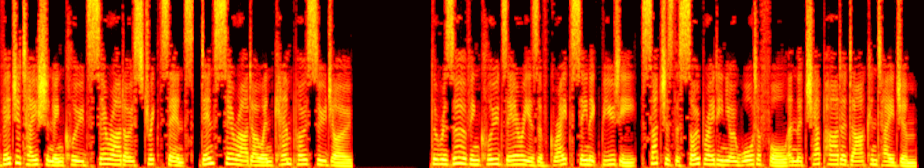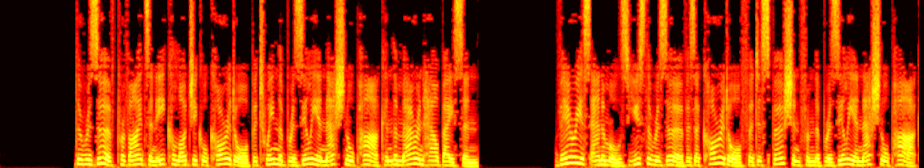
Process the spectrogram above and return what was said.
Vegetation includes Cerrado strict sense, dense Cerrado and Campo Sujo. The reserve includes areas of great scenic beauty, such as the Sobradinho waterfall and the Chapada da Contagem. The reserve provides an ecological corridor between the Brasilia National Park and the Maranhão Basin. Various animals use the reserve as a corridor for dispersion from the Brasilia National Park,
